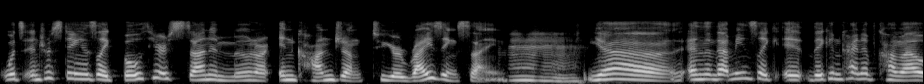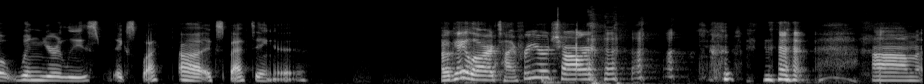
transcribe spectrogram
what's interesting is like both your sun and moon are in conjunct to your rising sign. mm. Yeah, and then that means like it they can kind of come out when you're least expect uh expecting it. okay, Laura, time for your chart. um,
